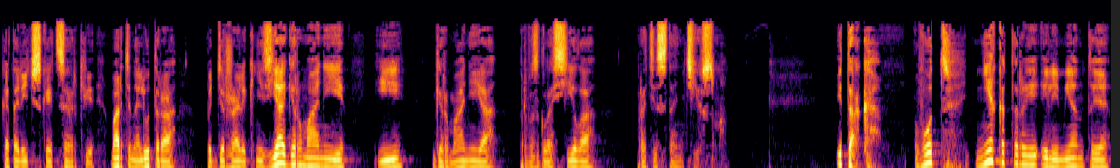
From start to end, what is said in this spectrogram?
католической церкви. Мартина Лютера поддержали князья Германии, и Германия провозгласила протестантизм. Итак, вот некоторые элементы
